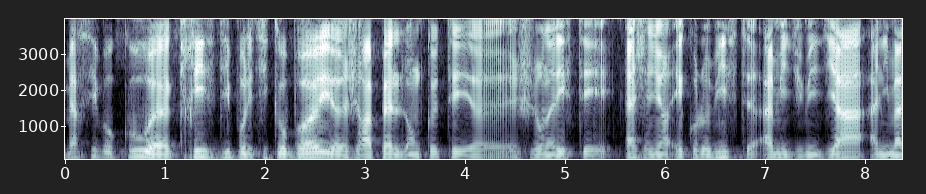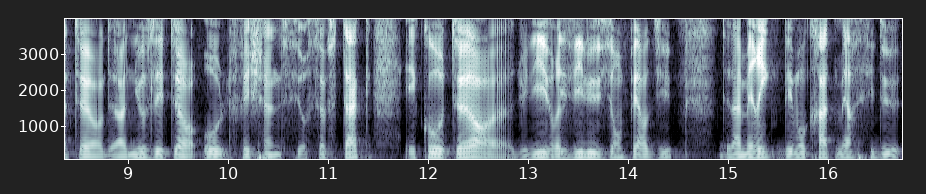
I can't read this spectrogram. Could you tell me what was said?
Merci beaucoup, euh, Chris, dit Politico Boy. Euh, je rappelle donc que tu es euh, journaliste et ingénieur économiste, ami du média, animateur de la newsletter Old Fashion sur Substack et co-auteur du livre Les illusions perdues de l'Amérique démocrate. Merci de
